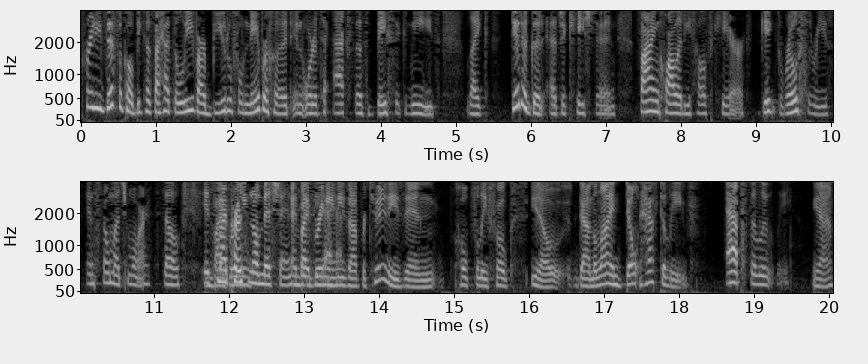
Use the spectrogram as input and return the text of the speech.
pretty difficult because I had to leave our beautiful neighborhood in order to access basic needs like get a good education, find quality health care, get groceries, and so much more. So it's my bringing, personal mission. And by bringing these opportunities in, hopefully folks, you know, down the line don't have to leave. Absolutely. Yeah.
